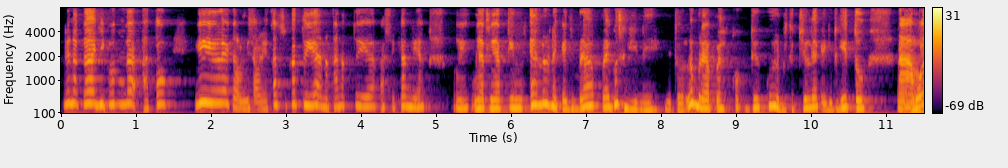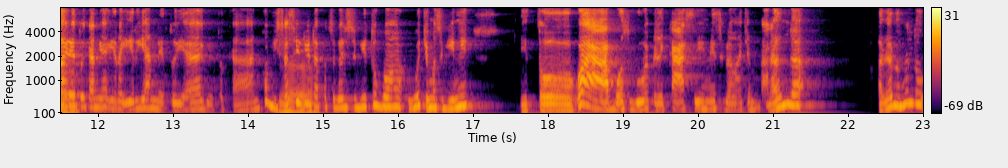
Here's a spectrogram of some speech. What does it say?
dia naik gaji gue enggak? Atau gile kalau misalnya kan suka tuh ya anak-anak tuh ya pasti kan ya ngeli- ngeliat-ngeliatin eh lu naik gaji berapa? Gue segini gitu. Lu berapa? Kok dia gue lebih kecil ya kayak gitu-gitu. Nah Oh. mulai deh tuh kan ya iri-irian deh tuh ya gitu kan. Kok bisa sih Iya. dia dapat segaji segitu? Gue gue cuma segini gitu. Wah bos gue pilih kasih nih segala macam. Padahal enggak. Padahal belum tentu.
